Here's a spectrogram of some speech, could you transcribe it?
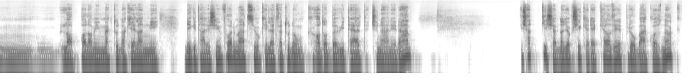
mm, lappal, amin meg tudnak jelenni digitális információk, illetve tudunk adatbevitelt csinálni rá. És hát kisebb-nagyobb sikerekkel azért próbálkoznak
